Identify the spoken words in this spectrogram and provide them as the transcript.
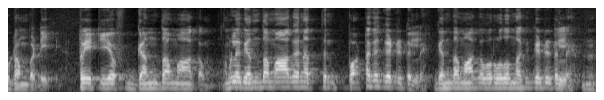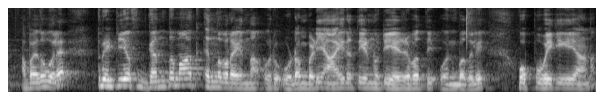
ഉടമ്പടി. ട്രീറ്റി ഓഫ് ഗന്ധമാകം നമ്മൾ ഗന്ധമാകനത്തിന് പാട്ടൊക്കെ കേട്ടിട്ടില്ലേ? ഗന്ധമാക പർവതം എന്നൊക്കെ കേട്ടിട്ടില്ലേ? അപ്പോൾ അതുപോലെ ട്രീറ്റി ഓഫ് ഗന്ധമാഗ് എന്ന് പറയുന്ന ഒരു ഉടമ്പടി ആയിരത്തി എണ്ണൂറ്റി എഴുപത്തി ഒൻപതിൽ ഒപ്പുവയ്ക്കുകയാണ്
